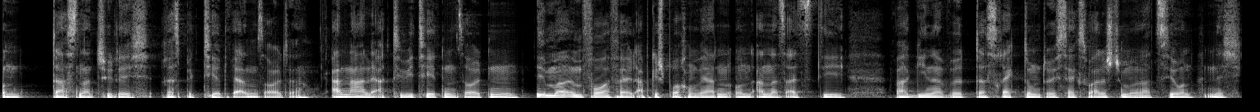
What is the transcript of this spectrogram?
und das natürlich respektiert werden sollte. Anale Aktivitäten sollten immer im Vorfeld abgesprochen werden und anders als die Vagina wird das Rektum durch sexuelle Stimulation nicht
